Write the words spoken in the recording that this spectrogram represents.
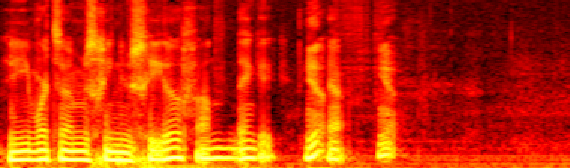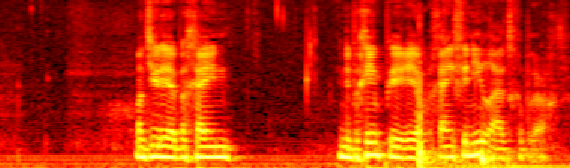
je wordt er misschien nieuwsgierig van, denk ik. Ja. Ja. Want jullie hebben geen, in de beginperiode geen vinyl uitgebracht.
